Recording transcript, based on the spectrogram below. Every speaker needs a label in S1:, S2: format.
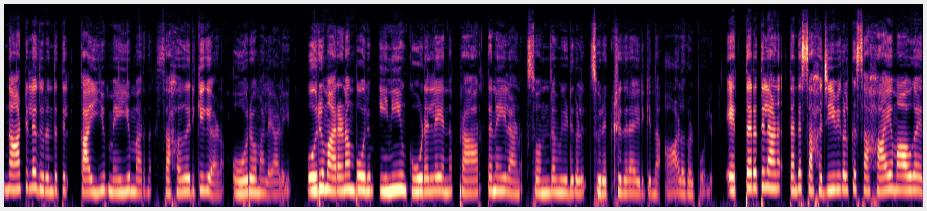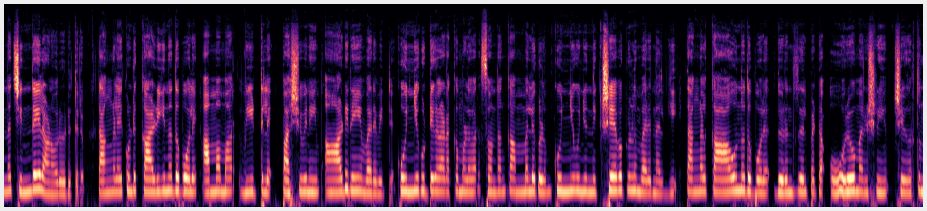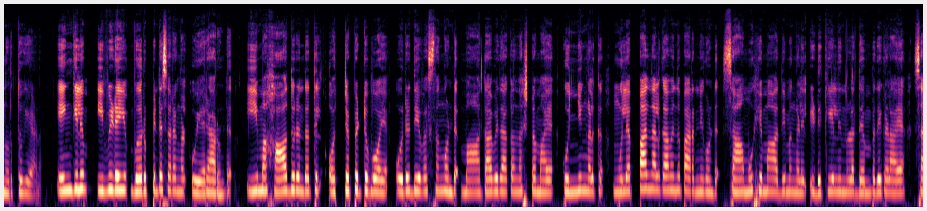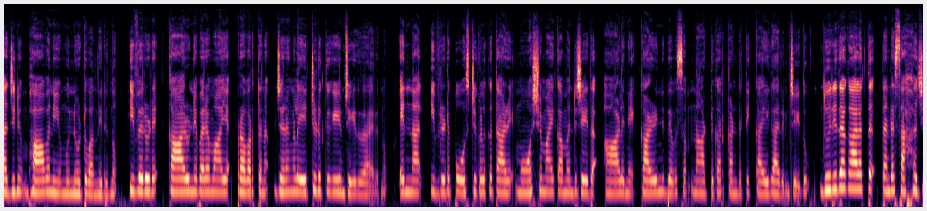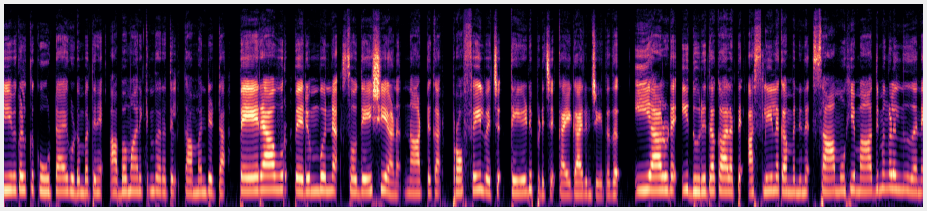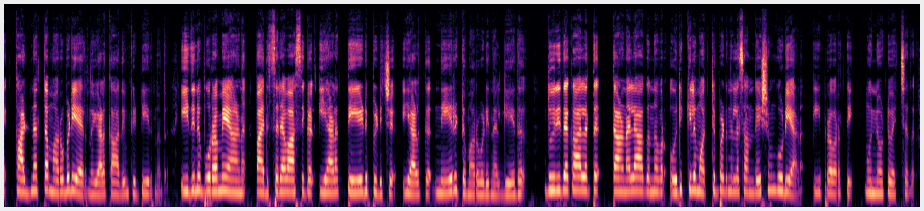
S1: നാട്ടിലെ ദുരന്തത്തിൽ കൈയും മെയ്യും മറന്ന് സഹകരിക്കുകയാണ് ഓരോ മലയാളിയും. ഒരു മരണം പോലും ഇനിയും കൂടല്ലേ എന്ന പ്രാർത്ഥനയിലാണ് സ്വന്തം വീടുകളിൽ സുരക്ഷിതരായിരിക്കുന്ന ആളുകൾ പോലും. എത്തരത്തിലാണ് തന്റെ സഹജീവികൾക്ക് സഹായമാവുക എന്ന ചിന്തയിലാണ് ഓരോരുത്തരും. തങ്ങളെക്കൊണ്ട് കഴിയുന്നത് പോലെ അമ്മമാർ വീട്ടിലെ പശുവിനെയും ആടിനെയും വരെ വിറ്റ് കുഞ്ഞുകുട്ടികളടക്കമുള്ളവർ സ്വന്തം കമ്മലുകളും കുഞ്ഞു കുഞ്ഞു നിക്ഷേപങ്ങളും വരെ നൽകി തങ്ങൾക്കാവുന്നതുപോലെ ദുരന്തത്തിൽപ്പെട്ട ഓരോ മനുഷ്യനെയും ചേർത്തു നിർത്തുകയാണ്. എങ്കിലും ഇവിടെയും വെറുപ്പിന്റെ സ്വരങ്ങൾ ഉയരാറുണ്ട്. ഈ മഹാദുരന്തത്തിൽ ഒറ്റപ്പെട്ടുപോയ ഒരു ദിവസം കൊണ്ട് മാതാപിതാക്കൾ നഷ്ടമായ കുഞ്ഞുങ്ങൾക്ക് മുലപ്പാൽ നൽകാമെന്ന് പറഞ്ഞുകൊണ്ട് സാമൂഹ്യ മാധ്യമങ്ങളിൽ ഇടുക്കിയിൽ നിന്നുള്ള ദമ്പതികളായ സജിനും ഭാവനയും മുന്നോട്ട് വന്നിരുന്നു. ഇവരുടെ കാരുണ്യപരമായ പ്രവർത്തനം ജനങ്ങൾ ഏറ്റെടുക്കുകയും ചെയ്തതായിരുന്നു. എന്നാൽ ഇവരുടെ പോസ്റ്റുകൾക്ക് താഴെ മോശമായി കമന്റ് ചെയ്ത ആളിനെ കഴിഞ്ഞ ദിവസം നാട്ടുകാർ കണ്ടെത്തി കൈകാര്യം ചെയ്തു. ദുരിതകാലത്ത് തന്റെ സഹജീവികൾക്ക് കൂട്ടായ കുടുംബത്തിനെ അപമാനിക്കുന്ന തരത്തിൽ കമന്റിട്ട പേരാവൂർ പെരുമ്പുന്ന സ്വദേശിയാണ് നാട്ടുകാർ പ്രൊഫൈൽ വെച്ച് തേടിപ്പിടിച്ച് കൈകാര്യം ചെയ്തത്. ഇയാളുടെ ഈ ദുരിതകാലത്തെ അശ്ലീല കമ്പനിന് സാമൂഹ്യ മാധ്യമങ്ങളിൽ നിന്ന് തന്നെ കടുത്ത മറുപടിയായിരുന്നു ഇയാൾക്ക് ആദ്യം കിട്ടിയിരുന്നത്. ഇതിനു പുറമെയാണ് പരിസരവാസികൾ ഇയാളെ തേടിപ്പിടിച്ച് ഇയാൾക്ക് നേരിട്ട് മറുപടി നൽകിയത്. ദുരിതകാലത്ത് തണലാകുന്നവർ ഒരിക്കലും ഒറ്റപ്പെടുന്നില്ല സന്ദേശം കൂടിയാണ് ഈ പ്രവൃത്തി മുന്നോട്ട് വെച്ചത്.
